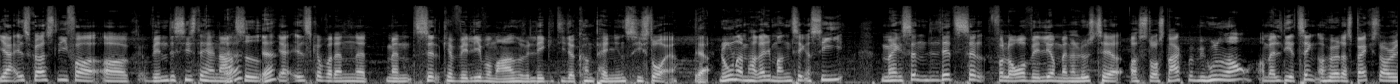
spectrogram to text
jeg elsker også lige for at vende det sidste her i narrativet. ja. Jeg elsker, hvordan at man selv kan vælge, hvor meget man vil lægge i de der companions historier. Ja. Nogle af dem har rigtig mange ting at sige, man kan sådan lidt selv få lov at vælge, om man har lyst til at, at stå og snakke med dem i 100 år, om alle de her ting, og høre deres backstory,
